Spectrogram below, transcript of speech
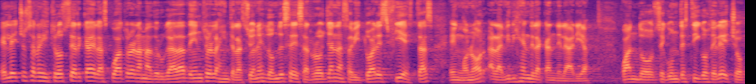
El hecho se registró cerca de las 4 de la madrugada dentro de las instalaciones donde se desarrollan las habituales fiestas en honor a la Virgen de la Candelaria. Cuando, según testigos del hecho,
